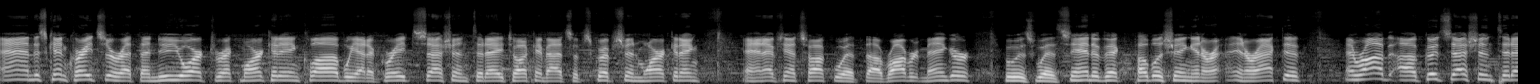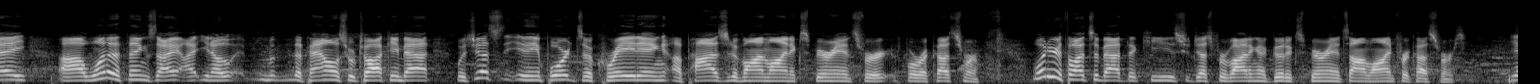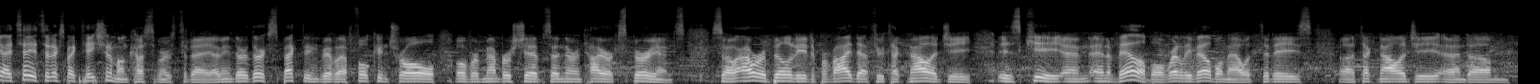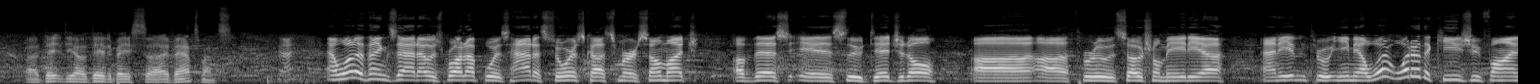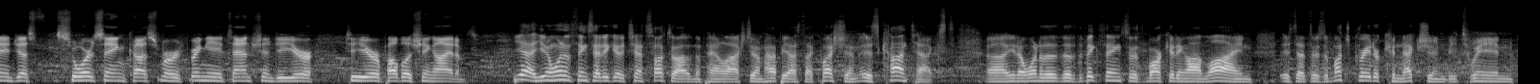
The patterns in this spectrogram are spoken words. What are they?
And this is Ken Kraetzer at the New York Direct Marketing Club. We had a great session today talking about subscription marketing. And I have a chance to talk with uh, Robert Manger, who is with Sandvik Publishing Inter- Interactive. And Rob, a good session today. Uh, one of the things I, I, you know, m- the panelists were talking about was just the importance of creating a positive online experience for, for a customer. What are your thoughts about the keys to just providing a good experience online for customers? Yeah, I'd say it's an expectation among customers today. I mean, they're, they're expecting to be able to have full control over memberships and their entire experience. So our ability to provide that through technology is key and, and available, readily available now with today's uh, technology and um, uh, da- you know, database uh, advancements. Okay. And one of the things that I was brought up was how to source customers. So much of this is through digital through social media, and even through email. What, what are the keys you find in just sourcing customers, bringing attention to your, to your publishing items? Yeah, you know, one of the things I didn't get a chance to talk about in the panel, actually, I'm happy you asked that question, is context. Uh, you know, one of the, the, the, big things with marketing online is that there's a much greater connection between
